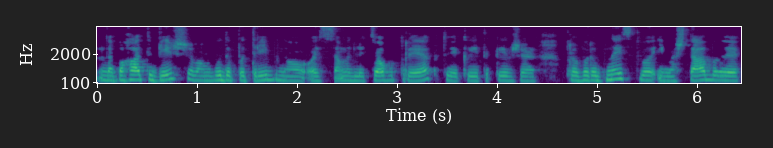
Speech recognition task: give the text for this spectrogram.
набагато більше вам буде потрібно ось саме для цього проєкту, який такий вже про виробництво і масштаби,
